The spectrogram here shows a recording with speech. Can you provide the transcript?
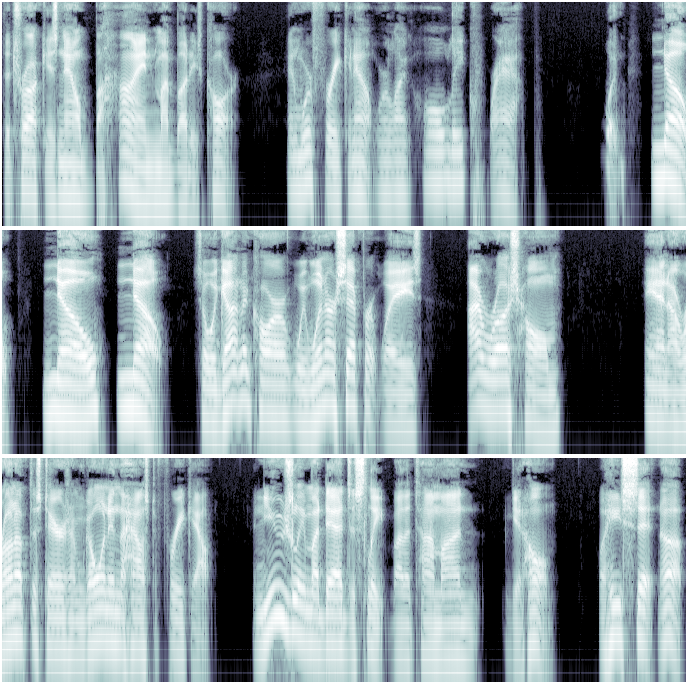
The truck is now behind my buddy's car. And we're freaking out. We're like, holy crap. What? No, no, no. So we got in a car, we went our separate ways. I rush home and I run up the stairs. I'm going in the house to freak out. And usually my dad's asleep by the time I get home. Well, he's sitting up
